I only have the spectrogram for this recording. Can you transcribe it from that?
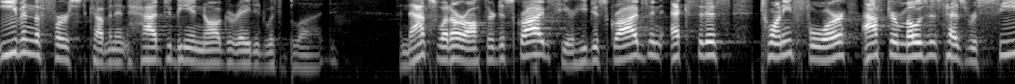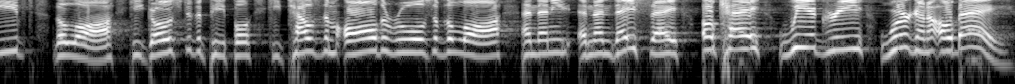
even the first covenant had to be inaugurated with blood. And that's what our author describes here. He describes in Exodus 24, after Moses has received the law, he goes to the people, he tells them all the rules of the law, and then, he, and then they say, Okay, we agree, we're going to obey.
